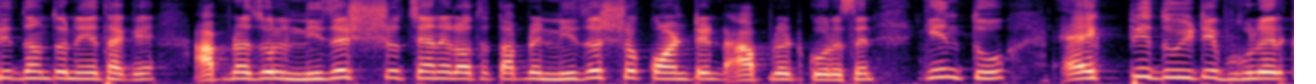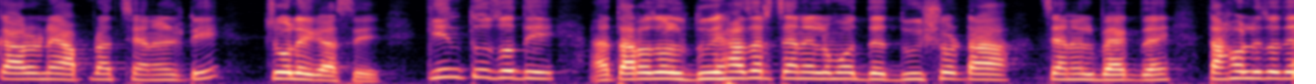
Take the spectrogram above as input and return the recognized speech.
সিদ্ধান্ত নিয়ে থাকে আপনার যদি নিজস্ব চ্যানেল অর্থাৎ আপনি নিজস্ব কন্টেন্ট আপলোড করেছেন, কিন্তু একটি দুইটি ভুলের কারণে আপনার চ্যানেলটি চলে গেছে। কিন্তু যদি তারা যদি দুই হাজার চ্যানেলের মধ্যে দুইশোটা চ্যানেল ব্যাক দেয়, তাহলে যদি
